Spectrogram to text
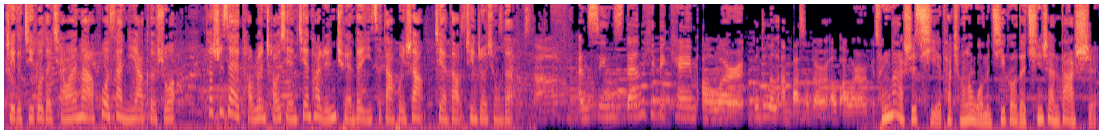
这个机构的乔安娜·霍萨尼亚克说：“他是在讨论朝鲜践踏人权的一次大会上见到金哲雄的。”从那时起，他成了我们机构的亲善大使。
